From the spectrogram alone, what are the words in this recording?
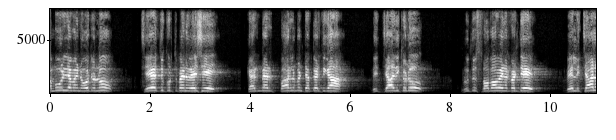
అమూల్యమైన ఓటును చేతి గుర్తుపైన వేసి కరీంనగర్ పార్లమెంట్ అభ్యర్థిగా విద్యాధికుడు మృదు స్వభావమైనటువంటి వెల్లిచాల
